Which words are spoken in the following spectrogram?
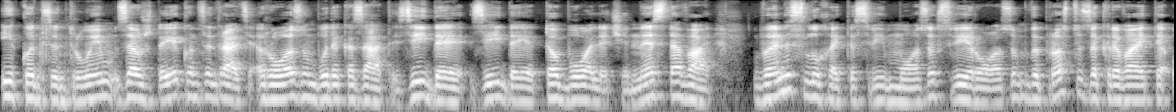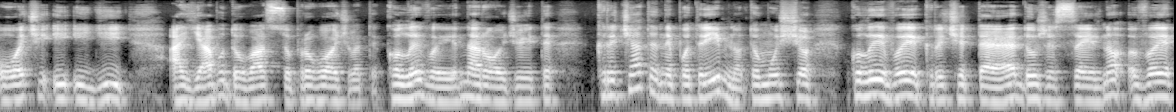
І концентруємо завжди концентрація. Розум буде казати: зійди, зійди, то боляче, не ставай. Ви не слухайте свій мозок, свій розум, ви просто закривайте очі і ідіть. А я буду вас супроводжувати. Коли ви народжуєте, кричати не потрібно, тому що коли ви кричите дуже сильно, ви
